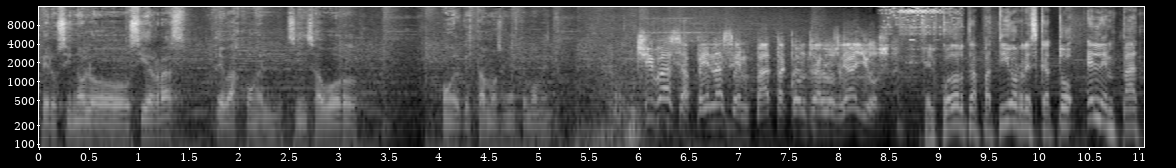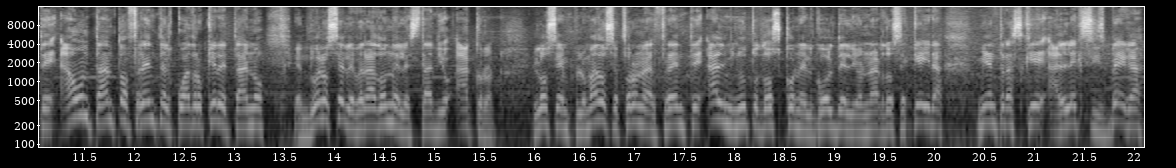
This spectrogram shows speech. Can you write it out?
Pero si no lo cierras, te vas con el sinsabor con el que estamos en este momento. Chivas apenas empata contra los Gallos. El cuadro tapatío rescató el empate a un tanto frente al cuadro queretano en duelo celebrado en el estadio Akron. Los emplumados se fueron al frente al minuto 2 con el gol de Leonardo Sequeira, mientras que Alexis Vega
